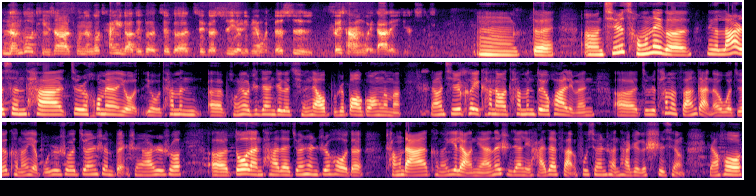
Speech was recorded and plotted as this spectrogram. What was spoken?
能够挺身而出，能够参与到这个这个这个事业里面，我觉得是非常伟大的一件事情。嗯，对，嗯，其实从那个那个拉尔森，他就是后面有有他们呃朋友之间这个群聊不是曝光了吗？然后其实可以看到他们对话里面，呃，就是他们反感的，我觉得可能也不是说捐肾本身，而是说，呃，多兰他在捐肾之后的长达可能一两年的时间里，还在反复宣传他这个事情。然后，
